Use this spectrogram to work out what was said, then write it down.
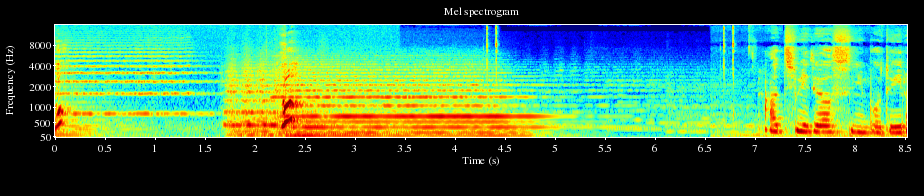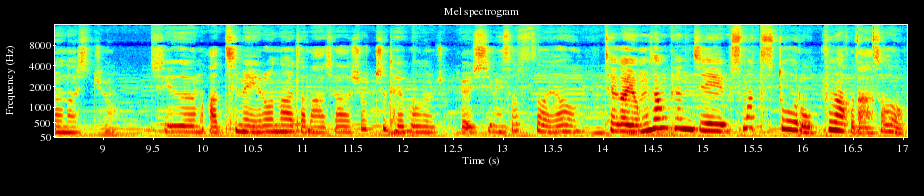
어? 아침이 되었으니 모두 일어나시죠. 지금 아침에 일어나자마자 쇼츠 대본을 좀 열심히 썼어요. 제가 영상 편집 스마트 스토어를 오픈하고 나서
